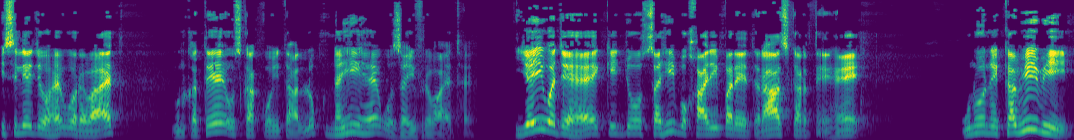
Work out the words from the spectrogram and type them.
इसलिए जो है वो रवायत मुनक़ उसका कोई ताल्लुक नहीं है, वो ज़यीफ़ रवायत है। यही वजह है कि जो सही बुखारी पर एतराज़ करते हैं, उन्होंने कभी भी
